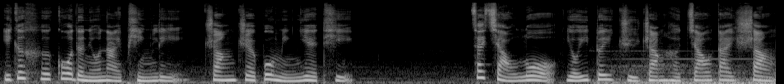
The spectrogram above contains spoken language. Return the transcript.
一个喝过的牛奶瓶里装着不明液体，在角落有一堆纸张和胶带上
